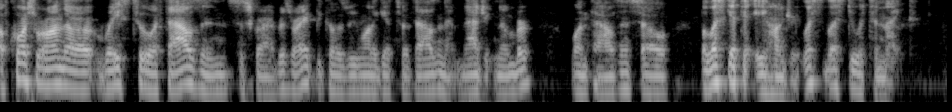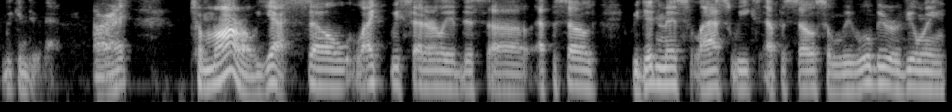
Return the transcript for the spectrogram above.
of course, we're on the race to a thousand subscribers, right? Because we want to get to a thousand, that magic number, one thousand. So, but let's get to eight hundred. Let's let's do it tonight. We can do that. All right. Tomorrow, yes. So, like we said earlier, this uh, episode we did miss last week's episode, so we will be reviewing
